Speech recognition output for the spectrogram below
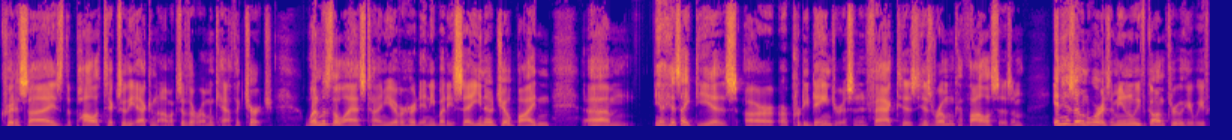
criticize the politics or the economics of the Roman Catholic Church. When was the last time you ever heard anybody say, you know, Joe Biden, um, you know, his ideas are are pretty dangerous, and in fact, his his Roman Catholicism, in his own words, I mean, we've gone through here, we've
